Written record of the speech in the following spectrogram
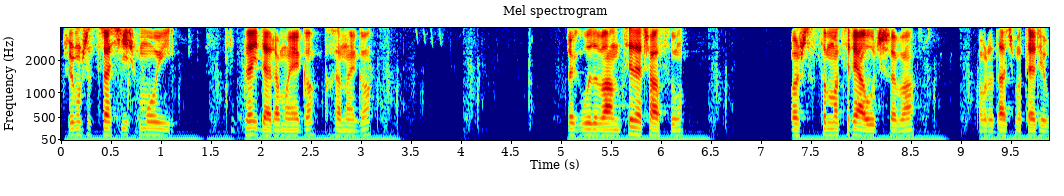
Czyli muszę stracić mój... Bladera mojego, kochanego. Którego budowałem tyle czasu. Bo już 100 materiału trzeba. Dobra, dać materiał.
